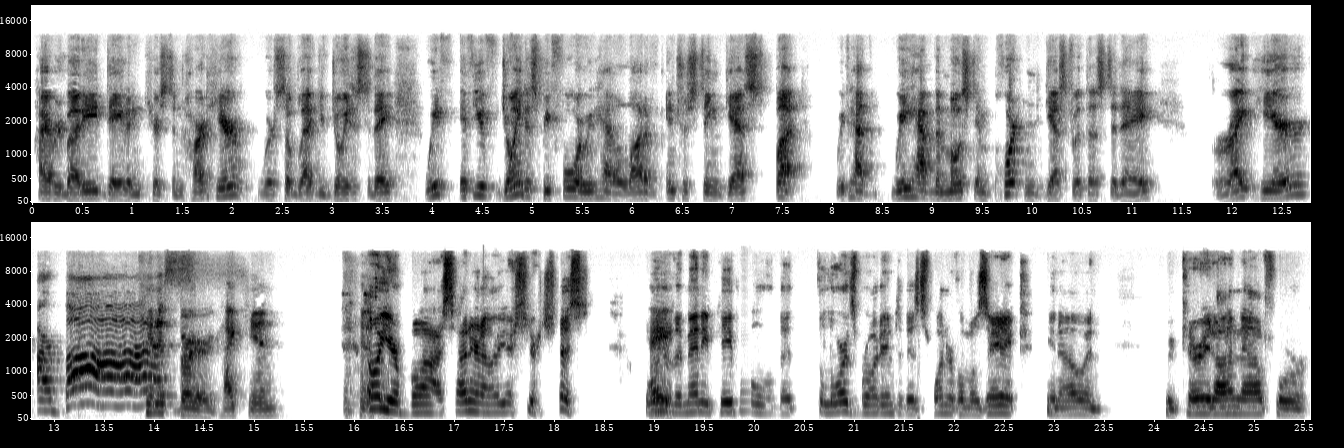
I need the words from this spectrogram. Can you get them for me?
Hi, everybody. David and Kirsten Hart here. We're so glad you've joined us today. We've, if you've joined us before, we've had a lot of interesting guests, but we've had we have the most important guest with us today, right here, Our boss. Kenneth Berg. Hi, Ken. oh, your boss. I don't know. You're, you're just one Hey. of the many people that the Lord's brought into this wonderful mosaic, you know, and we've carried on now for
